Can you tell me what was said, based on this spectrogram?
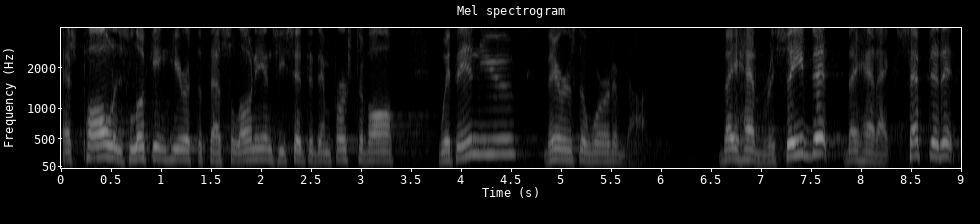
as Paul is looking here at the Thessalonians, he said to them, first of all, within you there is the Word of God. They had received it, they had accepted it,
